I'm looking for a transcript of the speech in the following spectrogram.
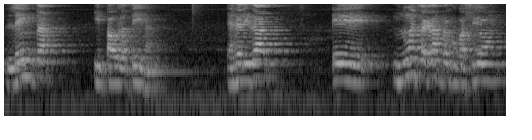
lenta y paulatina. En realidad, eh, nuestra gran preocupación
